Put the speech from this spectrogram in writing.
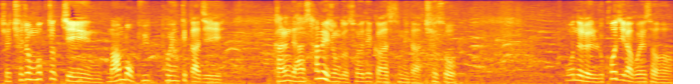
제 최종 목적지인 만보 뷰 포인트까지 가는데 한 3일 정도 소요될 것 같습니다. 최소. 오늘은 루코지라고 해서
